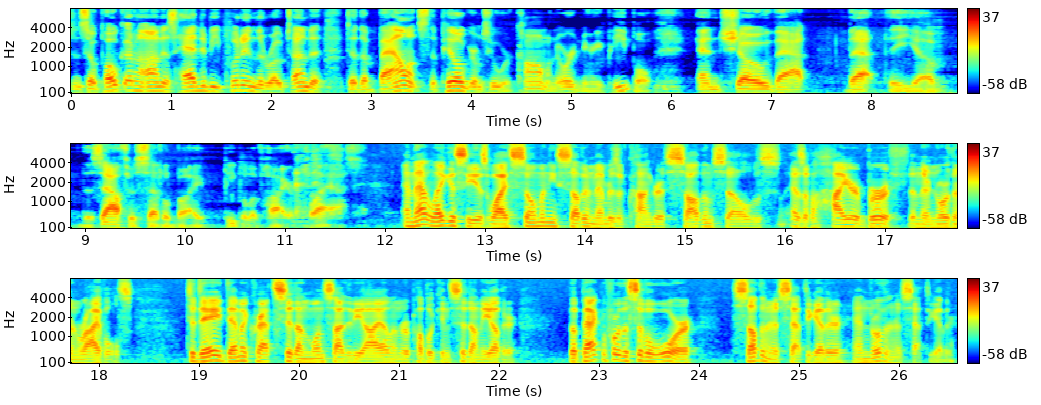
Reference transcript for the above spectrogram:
And so Pocahontas had to be put in the rotunda to the balance the pilgrims, who were common, ordinary people, and show that, that the, uh, the South was settled by people of higher class. And that legacy is why so many Southern members of Congress saw themselves as of a higher birth than their Northern rivals. Today, Democrats sit on one side of the aisle and Republicans sit on the other. But back before the Civil War, Southerners sat together and Northerners sat together.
